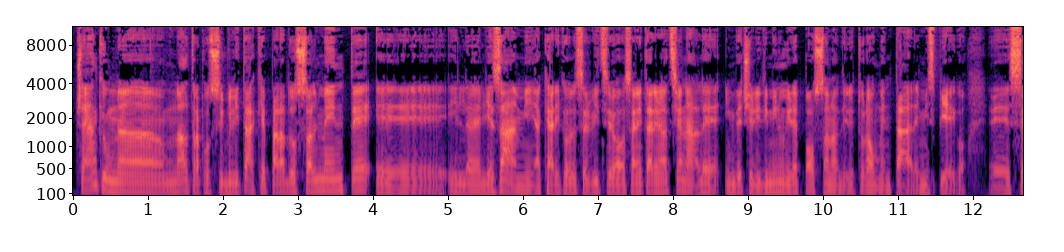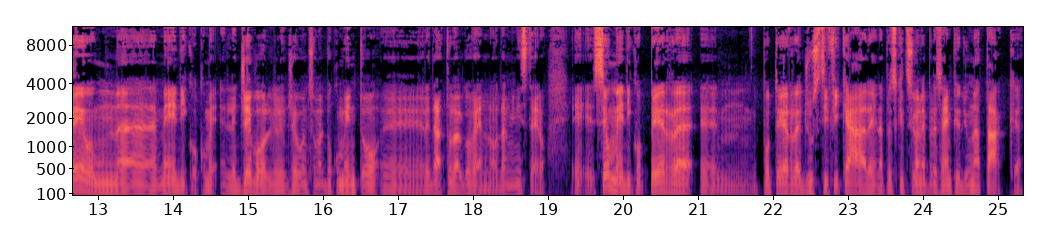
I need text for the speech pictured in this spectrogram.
C'è anche una, un'altra possibilità che paradossalmente eh, il, gli esami a carico del Servizio Sanitario Nazionale invece di diminuire possano addirittura aumentare. Mi spiego. Eh, se un eh, medico, come leggevo, leggevo insomma, il documento eh, redatto dal governo, dal Ministero, eh, se un medico per ehm, poter giustificare la prescrizione per esempio di un TAC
